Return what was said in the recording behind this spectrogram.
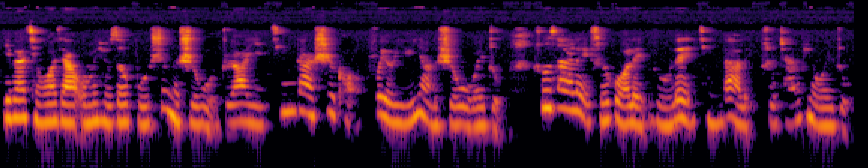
一般情况下，我们选择补肾的食物，主要以清淡适口、富有营养的食物为主，蔬菜类、水果类、乳类、禽蛋类、水产品为主。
